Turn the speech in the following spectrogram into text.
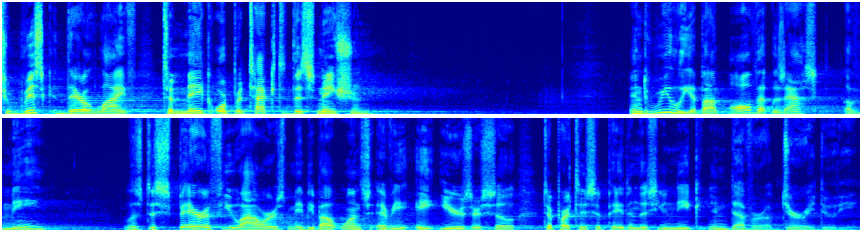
to risk their life to make or protect this nation. And really, about all that was asked of me was to spare a few hours, maybe about once every eight years or so, to participate in this unique endeavor of jury duty.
